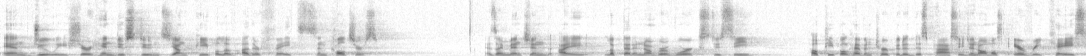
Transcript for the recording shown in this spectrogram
and Jewish or Hindu students, young people of other faiths and cultures. As I mentioned, I looked at a number of works to see how people have interpreted this passage. In almost every case,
